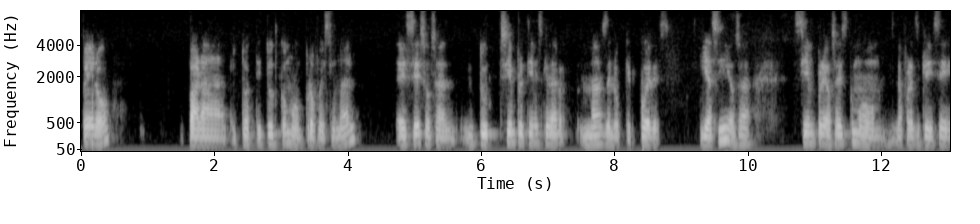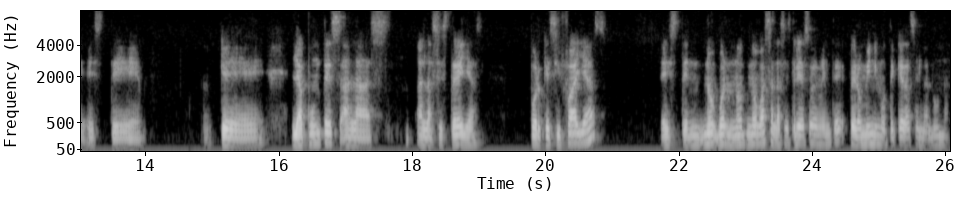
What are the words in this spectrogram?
pero para tu actitud como profesional es eso, o sea, tú siempre tienes que dar más de lo que puedes. Y así, o sea, siempre, o sea, es como la frase que dice, este, que le apuntes a las, a las estrellas, porque si fallas, este, no, bueno, no, no vas a las estrellas obviamente, pero mínimo te quedas en la luna.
